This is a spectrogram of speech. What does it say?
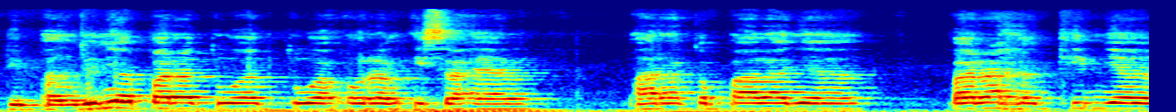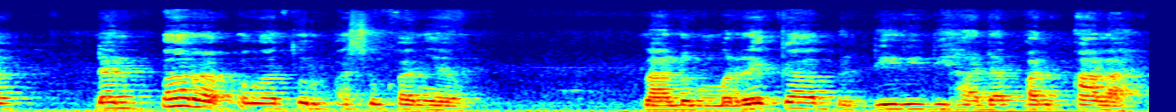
Dipanggilnya para tua-tua orang Israel, para kepalanya, para hakimnya, dan para pengatur pasukannya. Lalu mereka berdiri di hadapan Allah.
